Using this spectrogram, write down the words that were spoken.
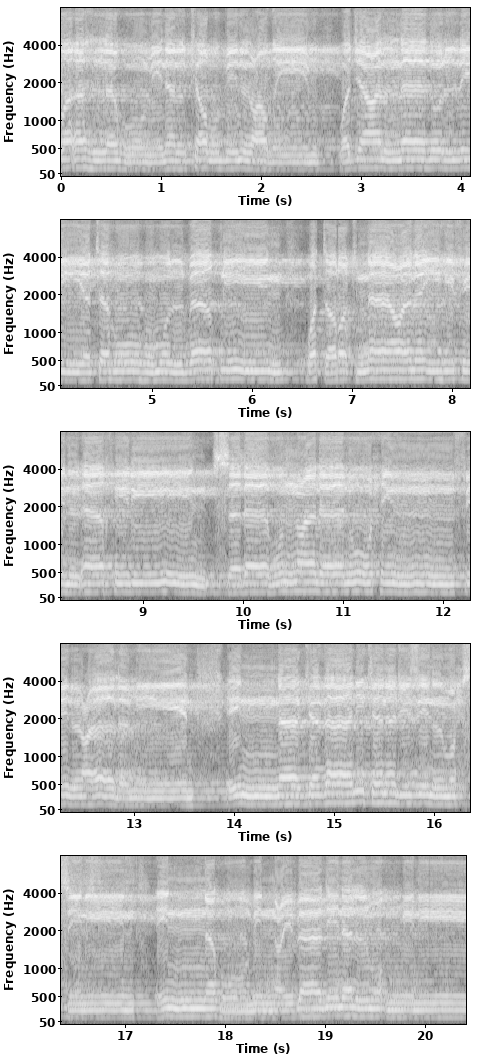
وأهله من الكرب العظيم وجعلنا ذريته هم الباقين وتركنا عليه في الآخرين سلام على نوح في العالمين إنا كذلك نجزي المحسنين إنه من عبادنا المؤمنين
